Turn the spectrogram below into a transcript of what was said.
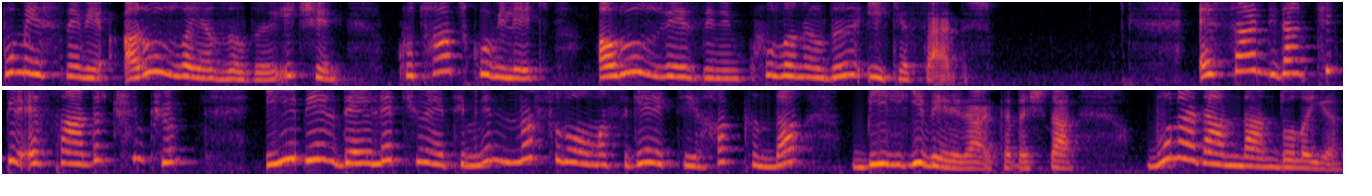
bu mesnevi aruzla yazıldığı için Kutat Kubilik aruz vezninin kullanıldığı ilk eserdir. Eser didaktik bir eserdir çünkü iyi bir devlet yönetiminin nasıl olması gerektiği hakkında bilgi verir arkadaşlar. Bu nedenden dolayı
